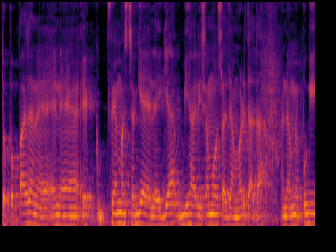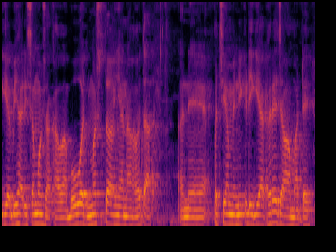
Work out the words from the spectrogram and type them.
તો પપ્પા છે ને એને એક ફેમસ જગ્યાએ લઈ ગયા, બિહારી સમોસા જ્યાં મળતા હતા. અને અમે પૂગી ગયા બિહારી સમોસા ખાવા. બહુ જ મસ્ત અહીંયાના હતા. અને પછી અમે નીકળી ગયા ઘરે જવા માટે.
